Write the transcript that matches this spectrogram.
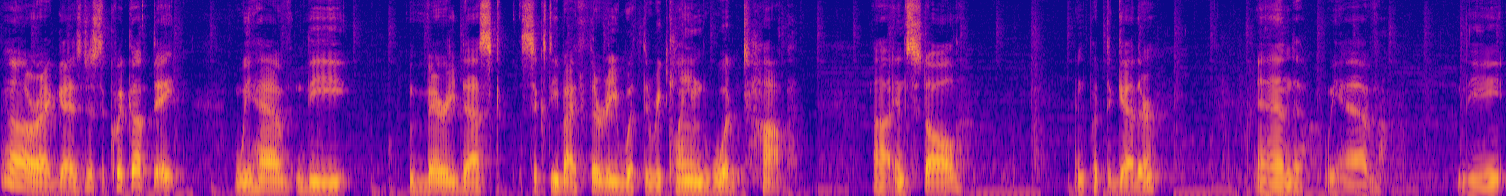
Alright guys, just a quick update. We have the Vari desk 60 by 30 with the reclaimed wood top uh, installed and put together. And we have the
